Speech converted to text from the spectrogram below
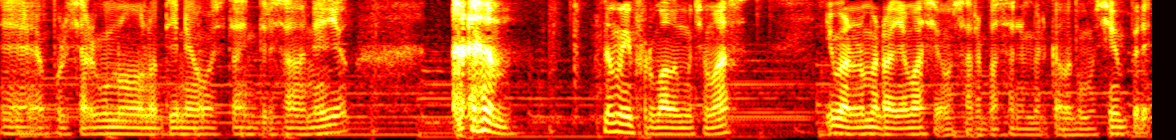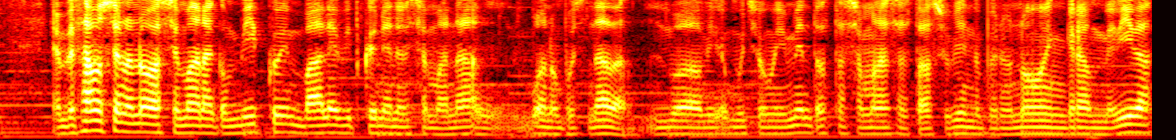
eh, por si alguno no tiene o está interesado en ello. no me he informado mucho más. Y bueno, no me enrollo más y vamos a repasar el mercado como siempre. Empezamos una nueva semana con Bitcoin, ¿vale? Bitcoin en el semanal, bueno, pues nada, no ha habido mucho movimiento. Esta semana se ha estado subiendo, pero no en gran medida.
